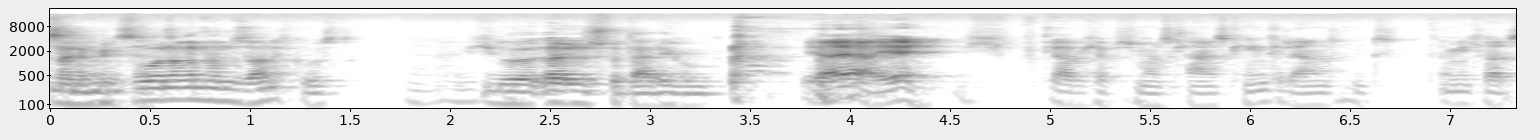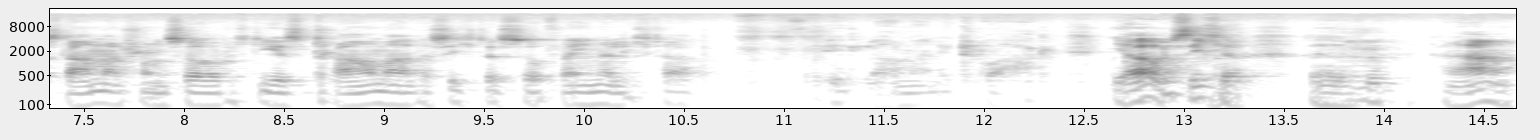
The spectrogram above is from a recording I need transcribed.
Meine irgendwie so- Mitbewohnerin haben es auch nicht gewusst. ich- Nur äh, als Verteidigung. Ja, ja, eh. Ich glaube, ich habe das mal als kleines Kind gelernt und für mich war das damals schon so ein richtiges Trauma, dass ich das so verinnerlicht habe. Vögel haben eine Kloake. Ja, aber sicher. Äh, keine Ahnung.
